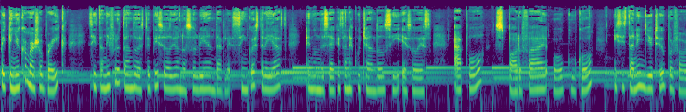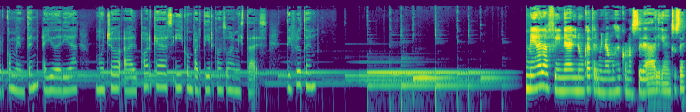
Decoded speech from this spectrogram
Pequeño commercial break. Si están disfrutando de este episodio, no se olviden darle 5 estrellas en donde sea que están escuchando, si eso es Apple, Spotify o Google. Y si están en YouTube, por favor comenten, ayudaría mucho al podcast y compartir con sus amistades. Disfruten. También a la final nunca terminamos de conocer a alguien, entonces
